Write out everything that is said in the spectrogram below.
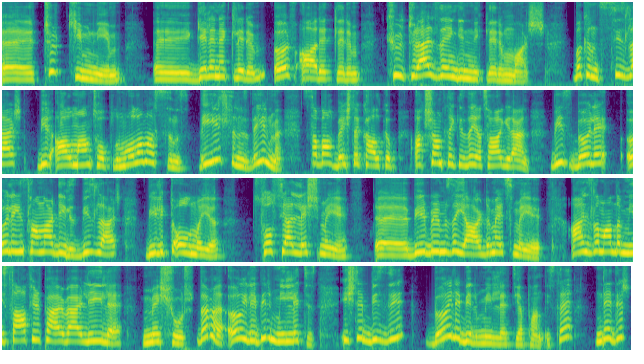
e, Türk kimliğim, e, geleneklerim, örf adetlerim, kültürel zenginliklerim var. Bakın sizler bir Alman toplumu olamazsınız. Değilsiniz değil mi? Sabah 5'te kalkıp akşam 8'de yatağa giren biz böyle öyle insanlar değiliz. Bizler birlikte olmayı, sosyalleşmeyi, e, birbirimize yardım etmeyi, aynı zamanda misafirperverliğiyle meşhur değil mi? Öyle bir milletiz. İşte bizi böyle bir millet yapan ise nedir?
